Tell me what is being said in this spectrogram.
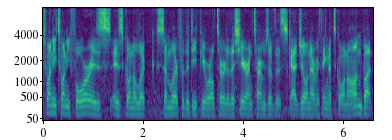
2024 is is going to look similar for the DP World Tour to this year in terms of the schedule and everything that's going on. But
